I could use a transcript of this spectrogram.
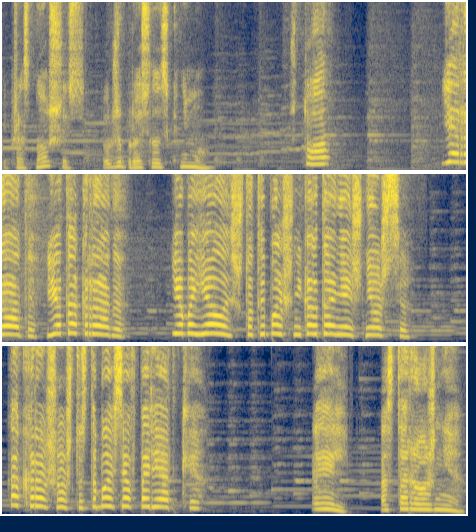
и, проснувшись, тут же бросилась к нему. «Что? Я рада, я так рада! Я боялась, что ты больше никогда не очнешься!» Как хорошо, что с тобой все в порядке. Эль, осторожнее.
